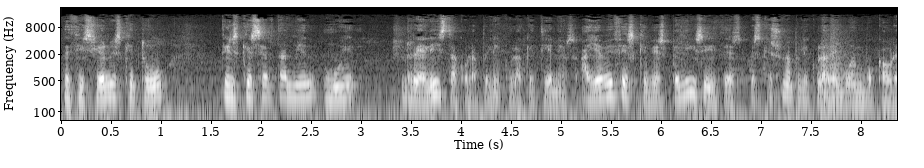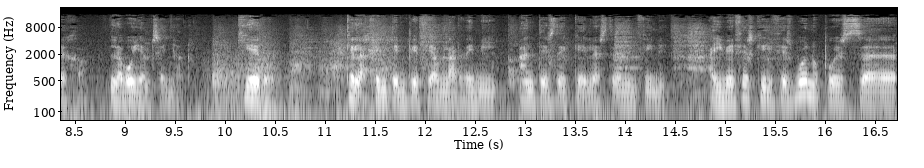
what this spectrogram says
decisiones que tú tienes que ser también muy realista con la película que tienes. Hay a veces que ves pelis y dices, es que es una película de buen boca oreja, la voy a enseñar. Quiero que la gente empiece a hablar de mí antes de que la estrene en cine. Hay veces que dices, bueno, pues eh,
